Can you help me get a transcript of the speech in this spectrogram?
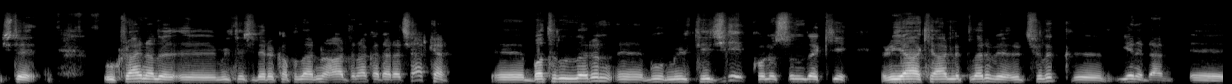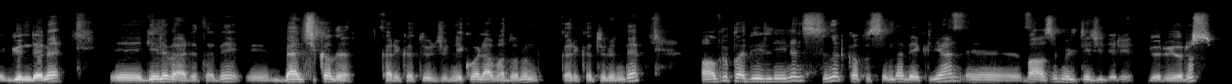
işte Ukraynalı e, mültecilere kapılarını ardına kadar açarken e, Batılıların e, bu mülteci konusundaki riyakarlıkları ve ırkçılık e, yeniden e, gündeme e, geliverdi tabii. E, Belçikalı karikatürcü Nikola Vadon'un karikatüründe Avrupa Birliği'nin sınır kapısında bekleyen e, bazı mültecileri görüyoruz.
